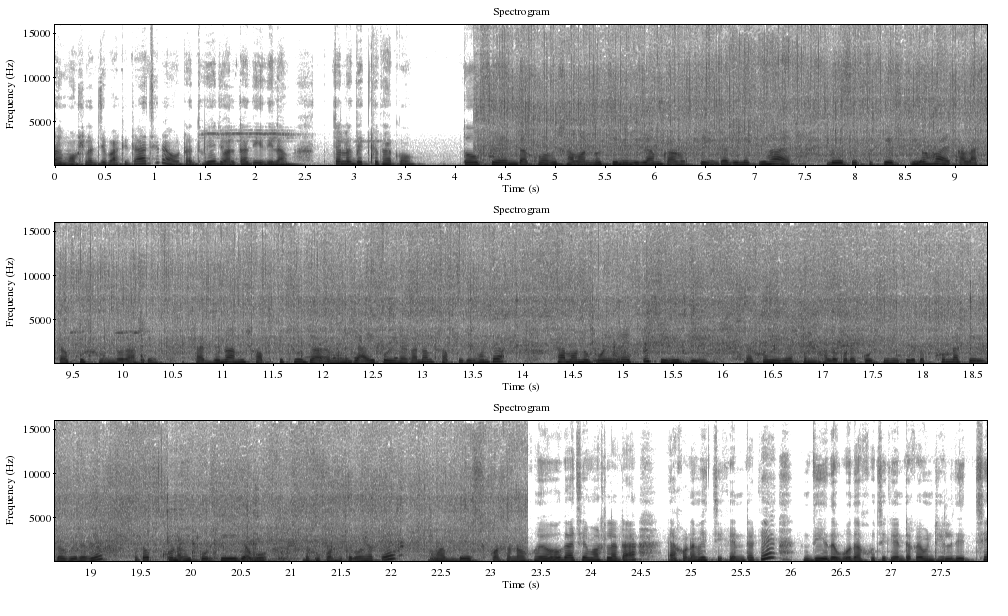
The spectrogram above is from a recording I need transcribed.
আমি মশলার যে বাটিটা আছে না, ওটা ধুয়ে জলটা দিয়ে দিলাম। চলো, দেখতে থাকো। তো ফ্রেন্ড দেখো, আমি সামান্য চিনি দিলাম, কারণ চিনিটা দিলে কি হয়? বেশ একটু টেস্টিও হয় কালারটাও খুব সুন্দর আসে। তার জন্য আমি সব কিছু যা মানে যাই করি না কেন, আমি সব কিছুর মধ্যে সামান্য পরিমাণে একটু চিনি দিই। দেখো, আমি এখন ভালো করে কষিয়ে নিচ্ছি যতক্ষণ না তেলটা বেরোবে, ততক্ষণ আমি কষিয়েই যাব। দেখো, কষাতে কষাতে আমার বেশ কষানো হয়েও গেছে মশলাটা। এখন আমি চিকেনটাকে দিয়ে দেবো। দেখো চিকেনটাকে আমি ঢেলে দিচ্ছি।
